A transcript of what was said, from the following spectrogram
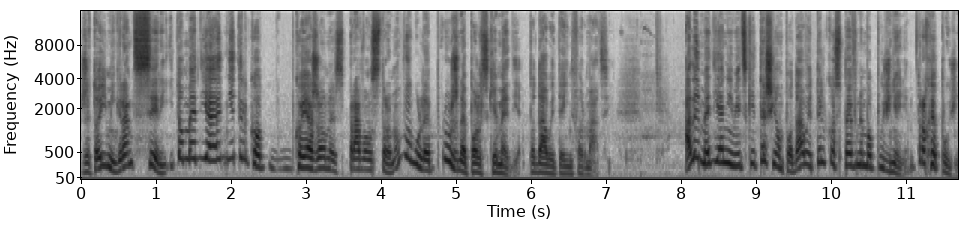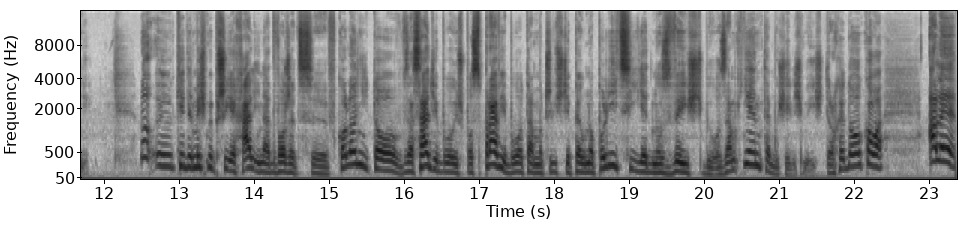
że to imigrant z Syrii. I to media nie tylko kojarzone z prawą stroną, w ogóle różne polskie media podały te informacje. Ale media niemieckie też ją podały, tylko z pewnym opóźnieniem, trochę później. No, y, kiedy myśmy przyjechali na dworzec y, w kolonii, to w zasadzie było już po sprawie, było tam oczywiście pełno policji, jedno z wyjść było zamknięte, musieliśmy iść trochę dookoła, ale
